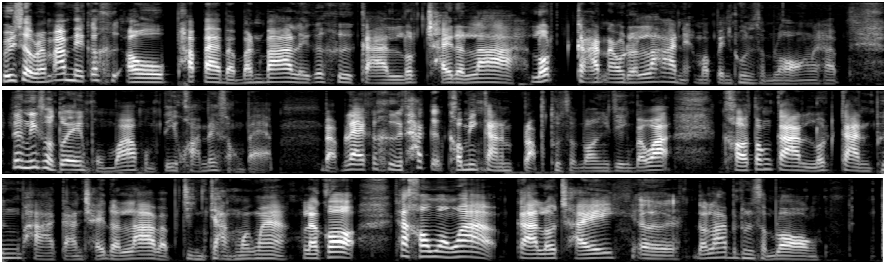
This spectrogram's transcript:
reserve ramp up เนี่ยก็คือเอาภาพแปลแบบบ้านๆเลยก็คือการลดใช้ดอลลาร์ลดการเอาดอลลาร์เนี่ยมาเป็นทุนสำรองนะครับ เรื่องนี้ส่วนตัวเองผมว่าผมตีความได้ 2 แบบ แบบแรกก็คือถ้าเกิดเขามีการปรับทุนสำรองจริงๆแปลว่าเขาต้องการลดการพึ่งพาการใช้ดอลลาร์แบบจริงจังมากๆ แล้วก็ถ้าเขามองว่าการลดใช้ดอลลาร์เป็นทุนสำรองไป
